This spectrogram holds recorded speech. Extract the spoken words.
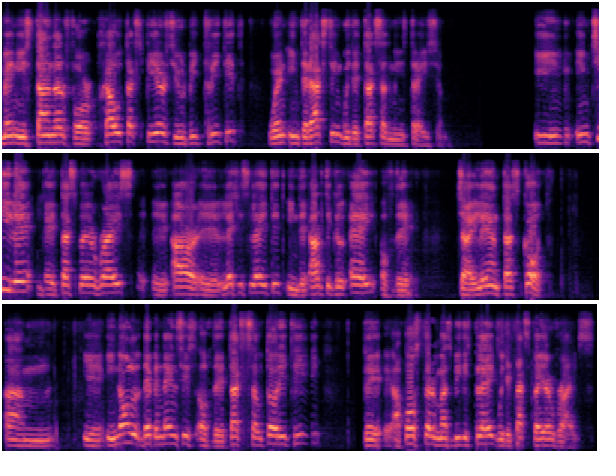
many standards for how taxpayers should be treated when interacting with the tax administration. In, in Chile, the taxpayer rights uh, are uh, legislated in the Article A of the Chilean Tax Code, um, in all dependencies of the tax authority, the a poster must be displayed with the taxpayer rights.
